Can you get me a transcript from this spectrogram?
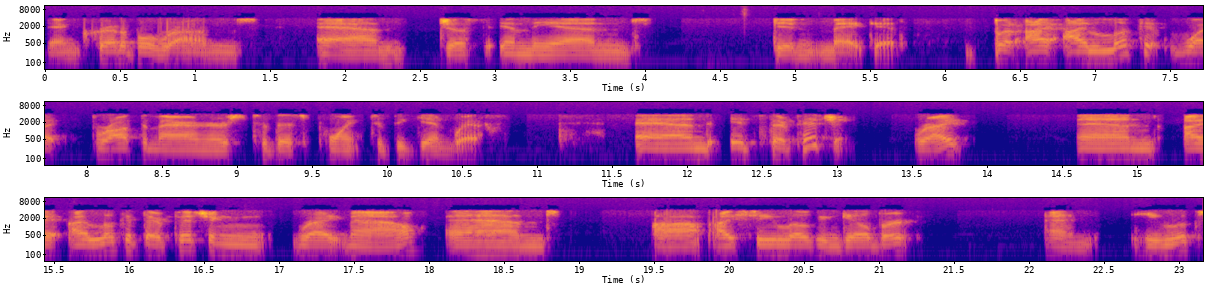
incredible runs and just in the end didn't make it. But I, I look at what brought the Mariners to this point to begin with, and it's their pitching, right? And I, I look at their pitching right now, and uh, I see Logan Gilbert, and he looks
